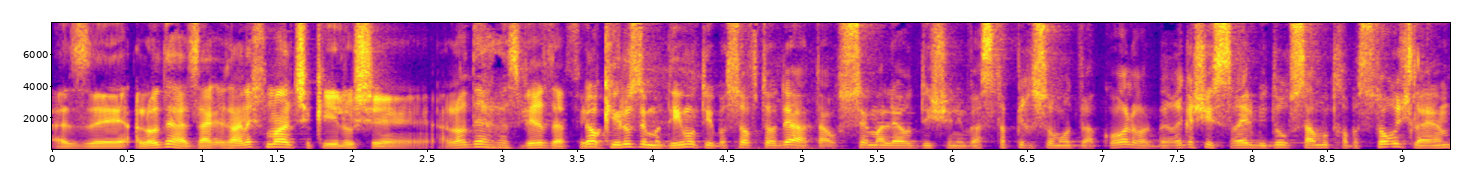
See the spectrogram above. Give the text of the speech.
אז אה, אני לא יודע זה היה נחמד שכאילו שאני לא יודע להסביר את זה אפילו. לא כאילו זה מדהים אותי בסוף אתה יודע אתה עושה מלא אודישנים ועשית פרסומות והכל אבל ברגע שישראל בידור שמו אותך בסטורי שלהם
